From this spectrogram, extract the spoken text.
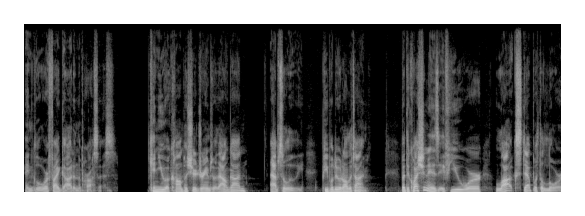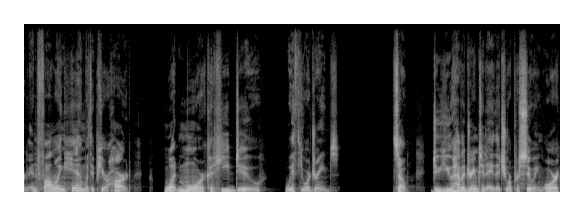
and glorify God in the process. Can you accomplish your dreams without God? Absolutely. People do it all the time. But the question is if you were lockstep with the Lord and following Him with a pure heart, what more could He do with your dreams? So, do you have a dream today that you are pursuing, or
